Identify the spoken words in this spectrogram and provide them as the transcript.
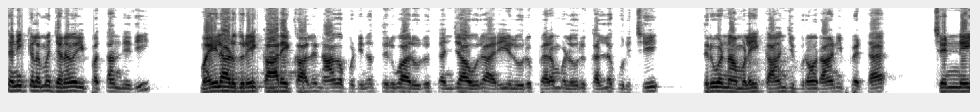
சனிக்கிழமை ஜனவரி பத்தாம் தேதி மயிலாடுதுறை காரைக்கால் நாகப்பட்டினம் திருவாரூர் தஞ்சாவூர் அரியலூர் பெரம்பலூர் கள்ளக்குறிச்சி திருவண்ணாமலை காஞ்சிபுரம் ராணிப்பேட்டை சென்னை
